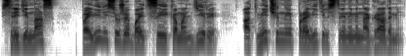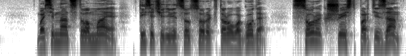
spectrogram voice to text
Среди нас появились уже бойцы и командиры, отмеченные правительственными наградами. 18 мая 1942 года 46 партизан –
